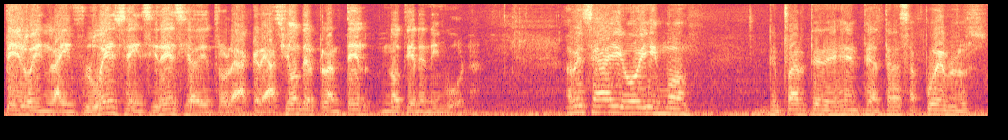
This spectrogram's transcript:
pero en la influencia e incidencia dentro de la creación del plantel no tiene ninguna. A veces hay egoísmo de parte de gente atrasa pueblos,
